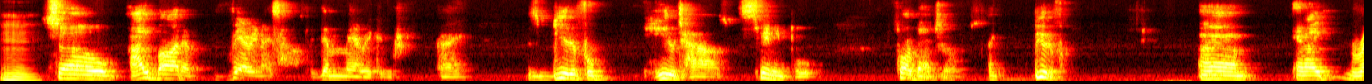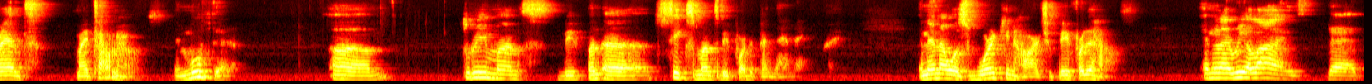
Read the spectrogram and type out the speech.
hmm So I bought a very nice house, like the American dream, right? This beautiful, huge house, swimming pool, four bedrooms, like beautiful. Um, and I rent my townhouse and moved there. Um, three months, be- uh, six months before the pandemic. Right? And then I was working hard to pay for the house. And then I realized that,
